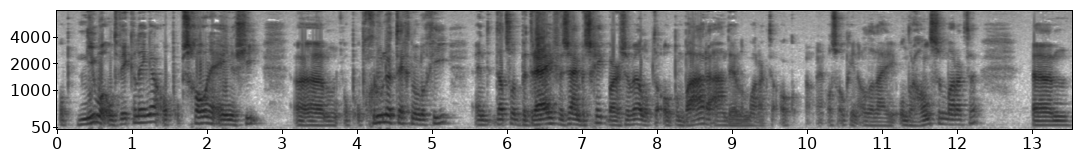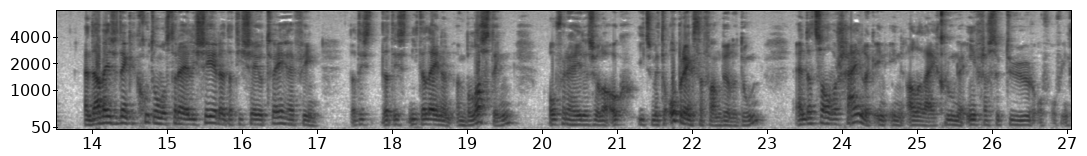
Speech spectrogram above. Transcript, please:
op nieuwe ontwikkelingen, op, op schone energie, um, op, op groene technologie. En dat soort bedrijven zijn beschikbaar zowel op de openbare aandelenmarkten ook, als ook in allerlei onderhandse markten. Um, en daarbij is het denk ik goed om ons te realiseren dat die CO2-heffing, dat is, dat is niet alleen een, een belasting. Overheden zullen ook iets met de opbrengst daarvan willen doen. En dat zal waarschijnlijk in, in allerlei groene infrastructuur of, of in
